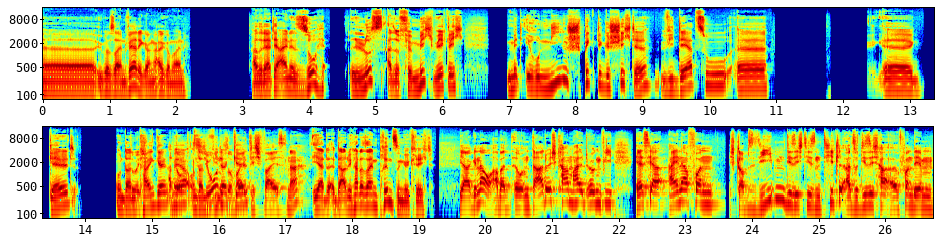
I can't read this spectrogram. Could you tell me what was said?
Äh, über seinen Werdegang allgemein. Also der hat ja eine so Lust, also für mich wirklich mit Ironie gespickte Geschichte, wie der zu äh, äh, Geld und dann Durch kein Geld mehr und dann wieder soweit Geld. ich weiß, ne? Ja, dadurch hat er seinen Prinzen gekriegt. Ja, genau, aber äh, und dadurch kam halt irgendwie, er ist ja einer von, ich glaube, sieben, die sich diesen Titel, also die sich äh, von dem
